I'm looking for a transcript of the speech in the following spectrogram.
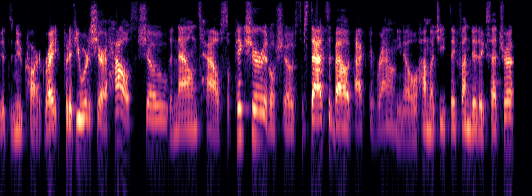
It's a new card, right? But if you were to share a house, show the nouns house a picture. It'll show some stats about active round. You know how much ETH they funded, etc.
